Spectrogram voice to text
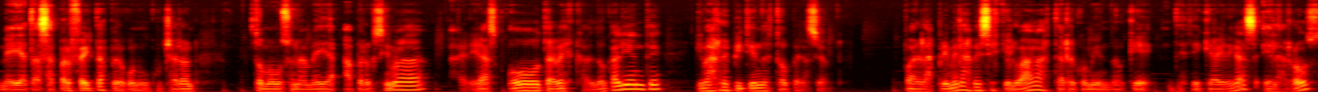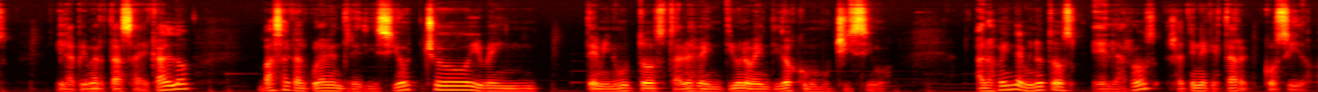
media taza perfecta, pero con un cucharón tomamos una media aproximada, agregas otra vez caldo caliente y vas repitiendo esta operación. Para las primeras veces que lo hagas te recomiendo que desde que agregas el arroz y la primera taza de caldo, vas a calcular entre 18 y 20 minutos, tal vez 21 o 22 como muchísimo. A los 20 minutos el arroz ya tiene que estar cocido.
